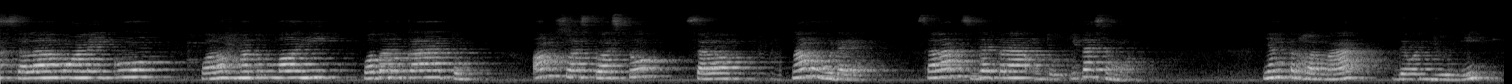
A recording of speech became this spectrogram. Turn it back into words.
Assalamualaikum warahmatullahi wabarakatuh. Om Swastiastu, salam namo budaya. Salam sejahtera untuk kita semua. Yang terhormat Dewan Juri,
